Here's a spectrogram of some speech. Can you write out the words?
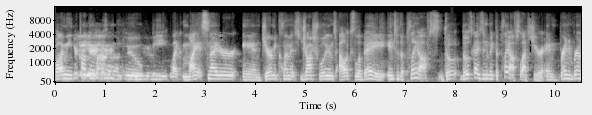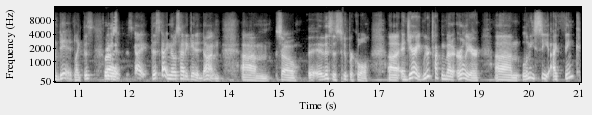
Well, I mean, you're talking about someone who beat like Myatt Snider and Jeremy Clements, Josh Williams, Alex Labbé into the playoffs. Th- those guys didn't make the playoffs last year, and Brandon Brown did. Like this, Right. said, this guy, this guy knows how to get it done. Um, so this is super cool. Uh, and Jerry, we were talking about it earlier. Um, let me see. I think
